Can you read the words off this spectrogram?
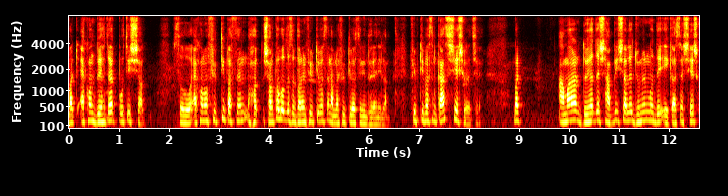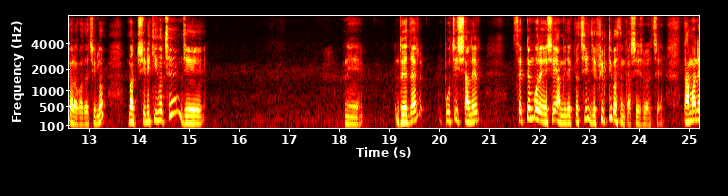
বাট এখন দুই হাজার পঁচিশ সাল সো এখনও ফিফটি পার্সেন্ট সরকার বলতেছে, ধরেন ফিফটি পার্সেন্ট আমরা ফিফটি পার্সেন্টই ধরে নিলাম। ফিফটি পার্সেন্ট কাজ শেষ হয়েছে। বাট আমার দুই হাজার ছাব্বিশ সালের জুনের মধ্যে এই কাজটা শেষ করার কথা ছিল। বাট সেটা কি হচ্ছে যে মানে দুই হাজার পঁচিশ সালের সেপ্টেম্বরে এসে আমি দেখতেছি যে ফিফটি পার্সেন্ট কাজ শেষ হয়েছে। তার মানে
